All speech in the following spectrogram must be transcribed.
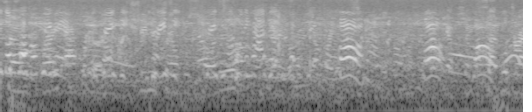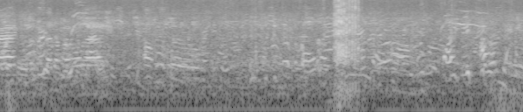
Hey, look, Pop, up here. Crazy, crazy, crazy holding hands. Mom, mom, mom. Set, we'll drag, we'll set up all that. Um, so. She's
